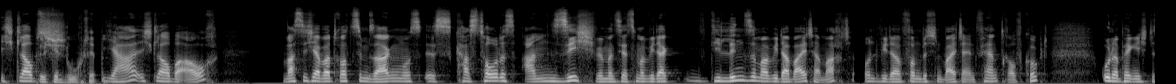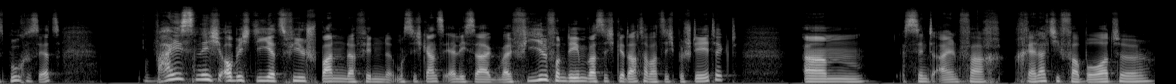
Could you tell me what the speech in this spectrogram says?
Ich glaube Durch den Buchtipp. Ja, ich glaube auch. Was ich aber trotzdem sagen muss, ist Custodes an sich, wenn man es jetzt mal wieder, die Linse mal wieder weitermacht und wieder von ein bisschen weiter entfernt drauf guckt, unabhängig des Buches jetzt, weiß nicht, ob ich die jetzt viel spannender finde, muss ich ganz ehrlich sagen, weil viel von dem, was ich gedacht habe, hat sich bestätigt. Ähm, es sind einfach relativ verbohrte,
